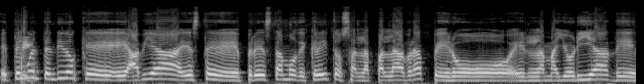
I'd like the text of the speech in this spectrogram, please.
eh, tengo entendido que había este préstamo de créditos a la palabra, pero en la mayoría de,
